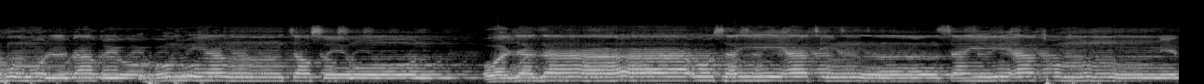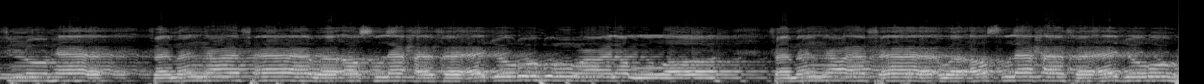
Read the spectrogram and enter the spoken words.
أصابهم البغي هم ينتصرون. وجزاء سيئة سيئة مثلها فمن عفا وأصلح فأجره على الله. فمن عفا وأصلح فأجره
